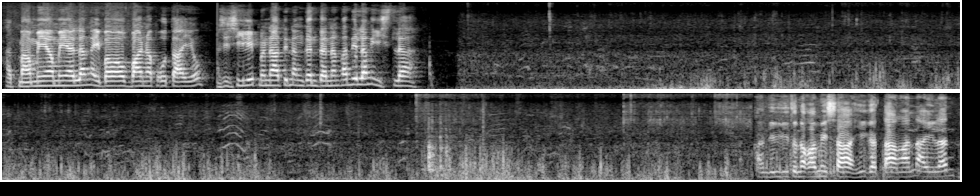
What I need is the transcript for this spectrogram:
At mamaya maya lang ay bababa na po tayo. Masisilip na natin ang ganda ng kanilang isla. Andito na kami sa Higatangan Island.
